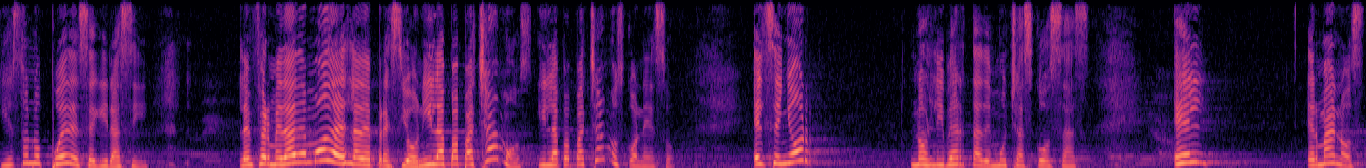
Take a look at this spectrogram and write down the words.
Y esto no puede seguir así. La enfermedad de moda es la depresión y la apapachamos, y la apapachamos con eso. El Señor nos liberta de muchas cosas. Él, hermanos,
